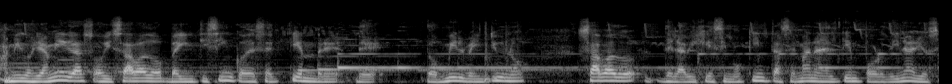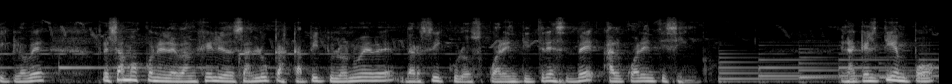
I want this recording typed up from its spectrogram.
Amigos y amigas, hoy sábado 25 de septiembre de 2021, sábado de la vigésimo quinta semana del tiempo ordinario ciclo B, Rezamos con el Evangelio de San Lucas capítulo 9, versículos 43b al 45. En aquel tiempo,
